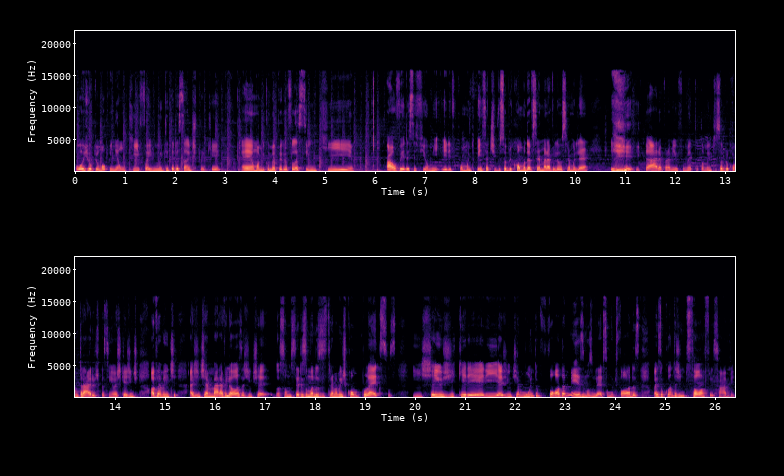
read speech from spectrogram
Hoje eu vi uma opinião que foi muito interessante, porque é, um amigo meu pegou e falou assim que ao ver esse filme, ele ficou muito pensativo sobre como deve ser maravilhoso ser mulher. E, e, cara, para mim o filme é totalmente sobre o contrário. Tipo assim, eu acho que a gente, obviamente, a gente é maravilhosa, a gente é, nós somos seres humanos extremamente complexos e cheios de querer e a gente é muito foda mesmo. As mulheres são muito fodas, mas o quanto a gente sofre, sabe?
